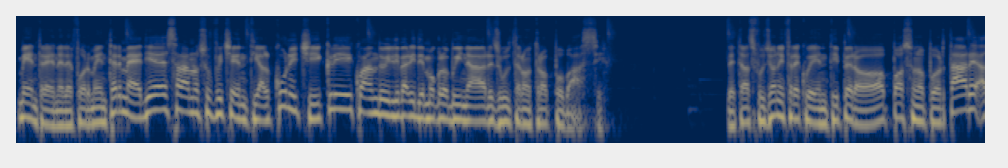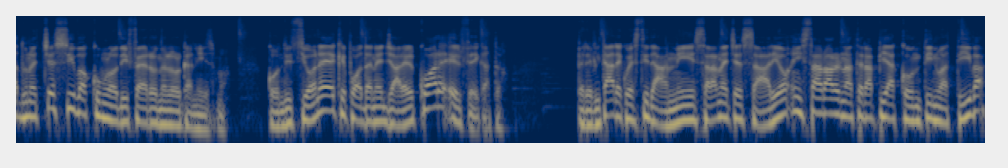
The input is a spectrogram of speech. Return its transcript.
mentre nelle forme intermedie saranno sufficienti alcuni cicli quando i livelli di emoglobina risultano troppo bassi. Le trasfusioni frequenti però possono portare ad un eccessivo accumulo di ferro nell'organismo, condizione che può danneggiare il cuore e il fegato. Per evitare questi danni sarà necessario instaurare una terapia continuativa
